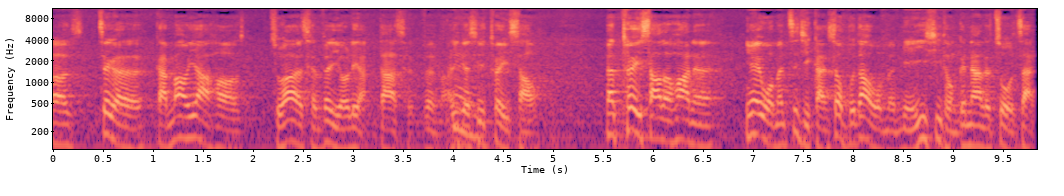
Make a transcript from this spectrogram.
呃，这个感冒药哈，主要的成分有两大成分嘛，一个是退烧。那退烧的话呢，因为我们自己感受不到我们免疫系统跟它的作战，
